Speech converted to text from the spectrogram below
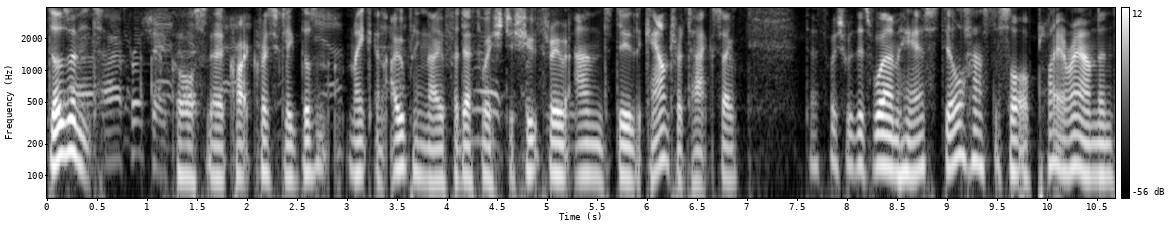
Doesn't, of course, uh, quite critically, doesn't make an opening though for Deathwish to shoot through and do the counter attack. So Deathwish with this worm here still has to sort of play around and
